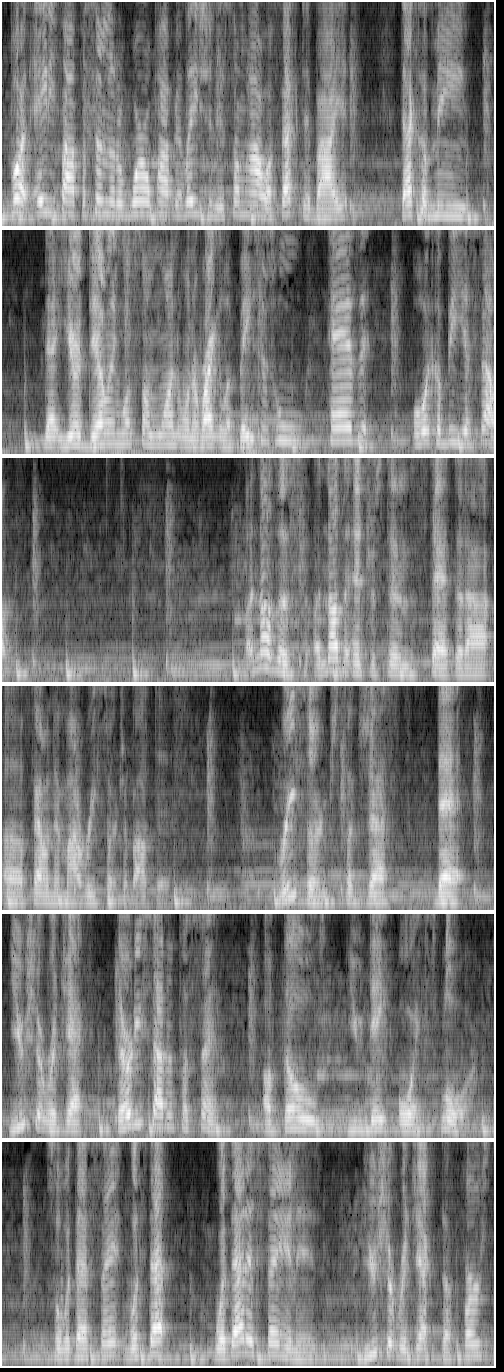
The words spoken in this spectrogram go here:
but 85% of the world population is somehow affected by it. That could mean that you're dealing with someone on a regular basis who has it, or it could be yourself another another interesting stat that I uh, found in my research about this. Research suggests that you should reject 37% of those you date or explore. So what that saying what's that what that is saying is you should reject the first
